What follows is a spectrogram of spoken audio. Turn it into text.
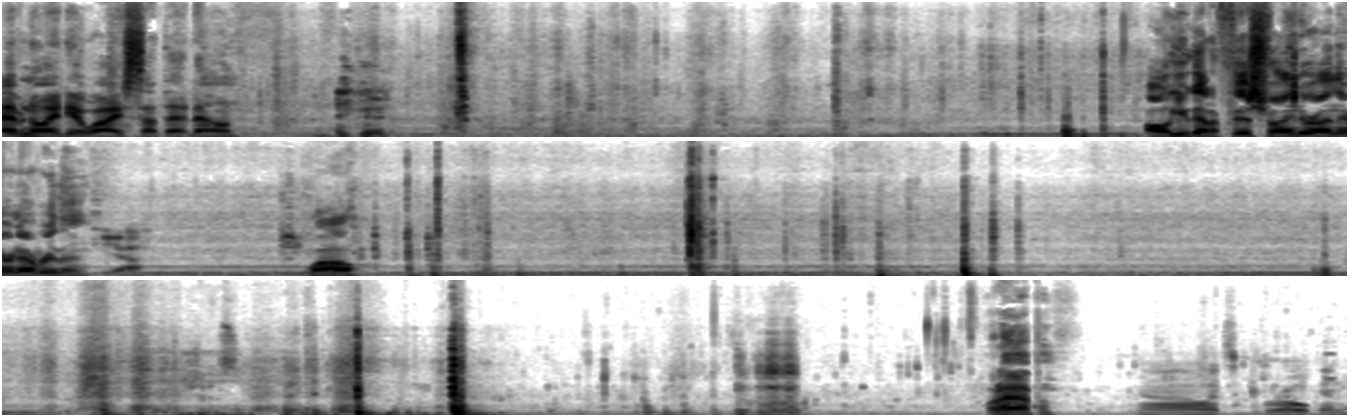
I have no idea why I set that down. oh, you got a fish finder on there and everything. Yeah. Wow. What happened? Oh, it's broken.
